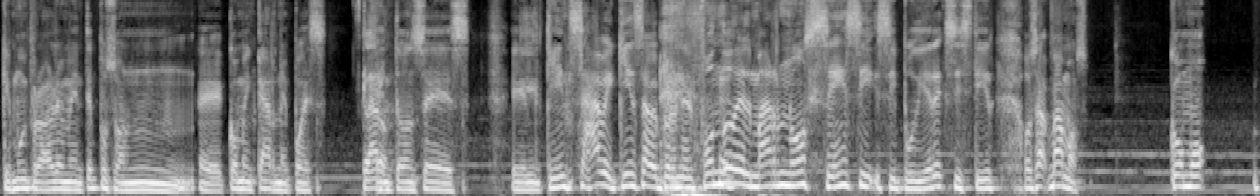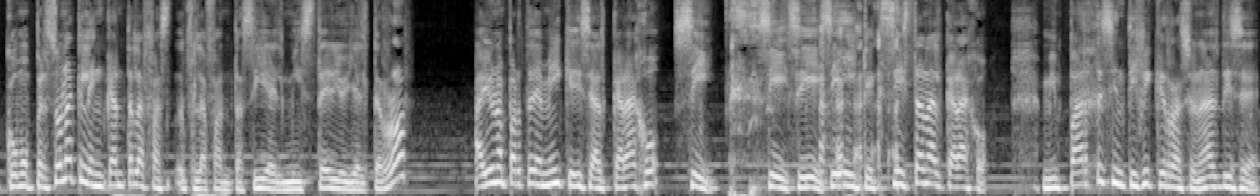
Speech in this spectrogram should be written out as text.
que muy probablemente pues son, eh, comen carne, pues. Claro. Entonces, el quién sabe, quién sabe, pero en el fondo del mar no sé si, si pudiera existir. O sea, vamos, como, como persona que le encanta la, la fantasía, el misterio y el terror, hay una parte de mí que dice al carajo, sí, sí, sí, sí, que existan al carajo. Mi parte científica y racional dice,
